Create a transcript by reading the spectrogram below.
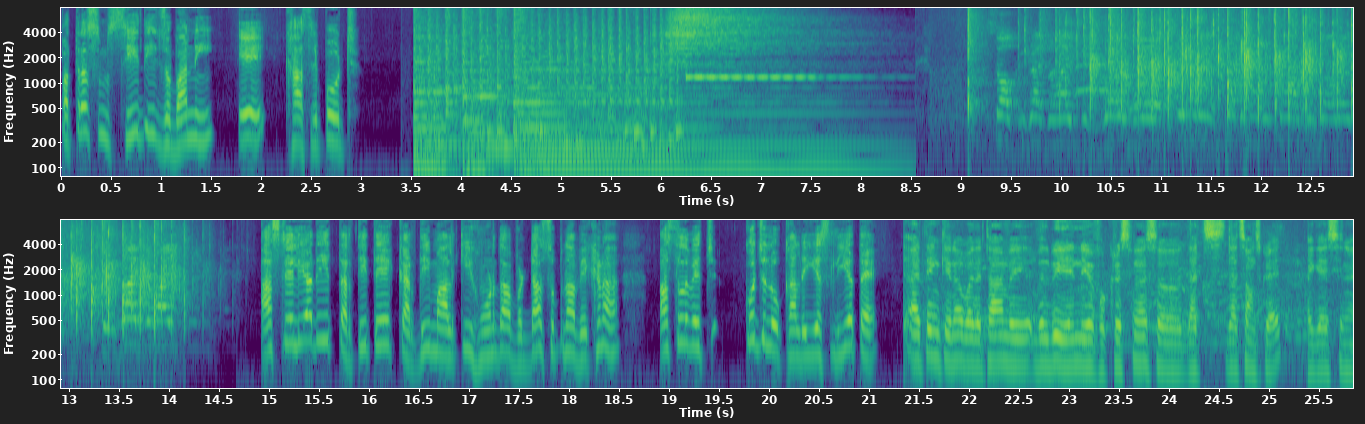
ਪਤਰਸ ਮਸੀਹ ਦੀ ਜ਼ੁਬਾਨੀ ਇਹ ਖਾਸ report. So congratulations, well more, $7,700,000. Congratulations. Australia ਦੀ ਧਰਤੀ ਤੇ ਘਰ ਦੀ ਮਾਲਕੀ ਹੋਣ ਦਾ ਵੱਡਾ ਸੁਪਨਾ ਵੇਖਣਾ ਅਸਲ ਵਿੱਚ ਕੁਝ ਲੋਕਾਂ ਲਈ ਅਸਲੀਅਤ ਹੈ I think you know by the time we will be in here for Christmas, so that's that sounds great. I guess you know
